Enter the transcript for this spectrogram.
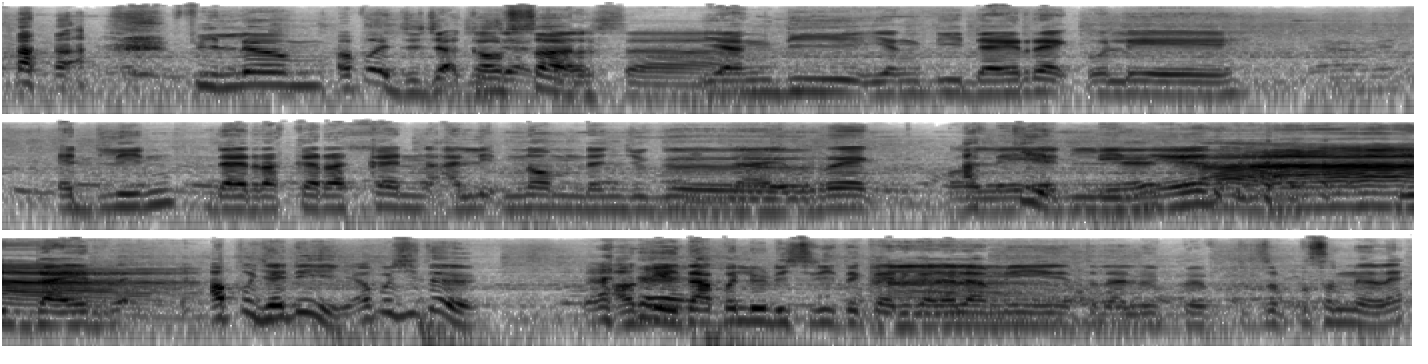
filem apa Jejak Jejak Kausar, Kausar. yang di yang di direct oleh Edlin dan rakan-rakan Alip Nom dan juga Direct oleh Akid, Edlin, ya. ya. Ah, Ah. direct. Apa jadi? Apa cerita? Okey, tak perlu diceritakan dekat dalam ni terlalu per- personal eh.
